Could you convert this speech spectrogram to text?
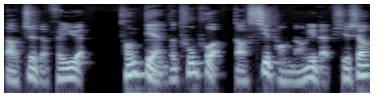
到质的飞跃，从点的突破到系统能力的提升，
